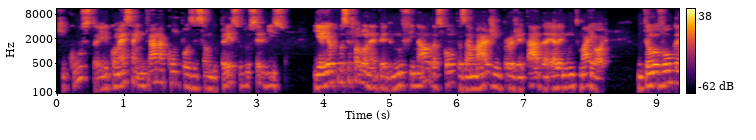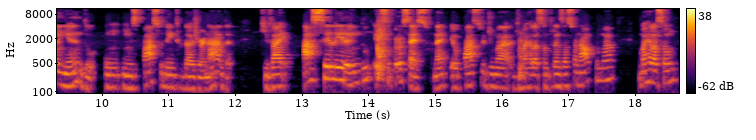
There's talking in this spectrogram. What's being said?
que custa, ele começa a entrar na composição do preço do serviço. E aí é o que você falou, né, Pedro? No final das contas, a margem projetada, ela é muito maior. Então, eu vou ganhando um, um espaço dentro da jornada que vai acelerando esse processo, né? Eu passo de uma, de uma relação transacional para uma uma relação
